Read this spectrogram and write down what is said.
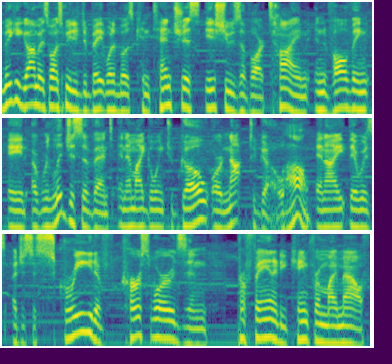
Micki Gamez wants me to debate one of the most contentious issues of our time involving a, a religious event and am I going to go or not to go? Wow. And I there was a, just a screed of curse words and profanity came from my mouth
